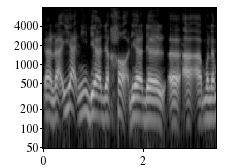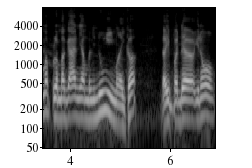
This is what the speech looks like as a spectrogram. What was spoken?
Kan rakyat ni dia ada hak, dia ada uh, apa nama perlembagaan yang melindungi mereka daripada you know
